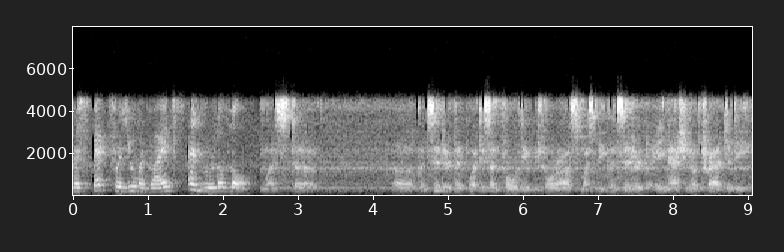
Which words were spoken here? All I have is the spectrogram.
respect for human rights, and rule of law. Must uh, uh, consider that what is unfolding before us must be considered a national tragedy,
